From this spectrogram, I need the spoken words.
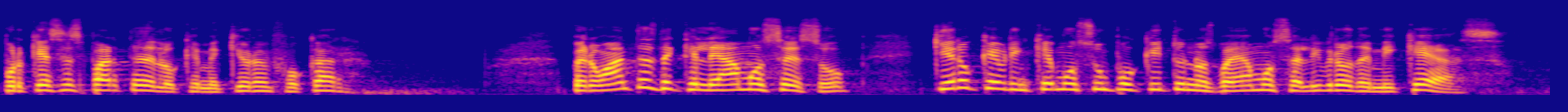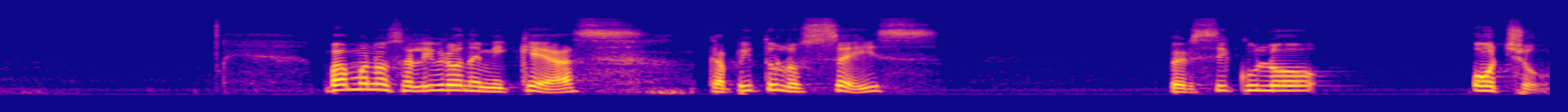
porque esa es parte de lo que me quiero enfocar. Pero antes de que leamos eso, quiero que brinquemos un poquito y nos vayamos al libro de Miqueas. Vámonos al libro de Miqueas, capítulo 6, versículo 8.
